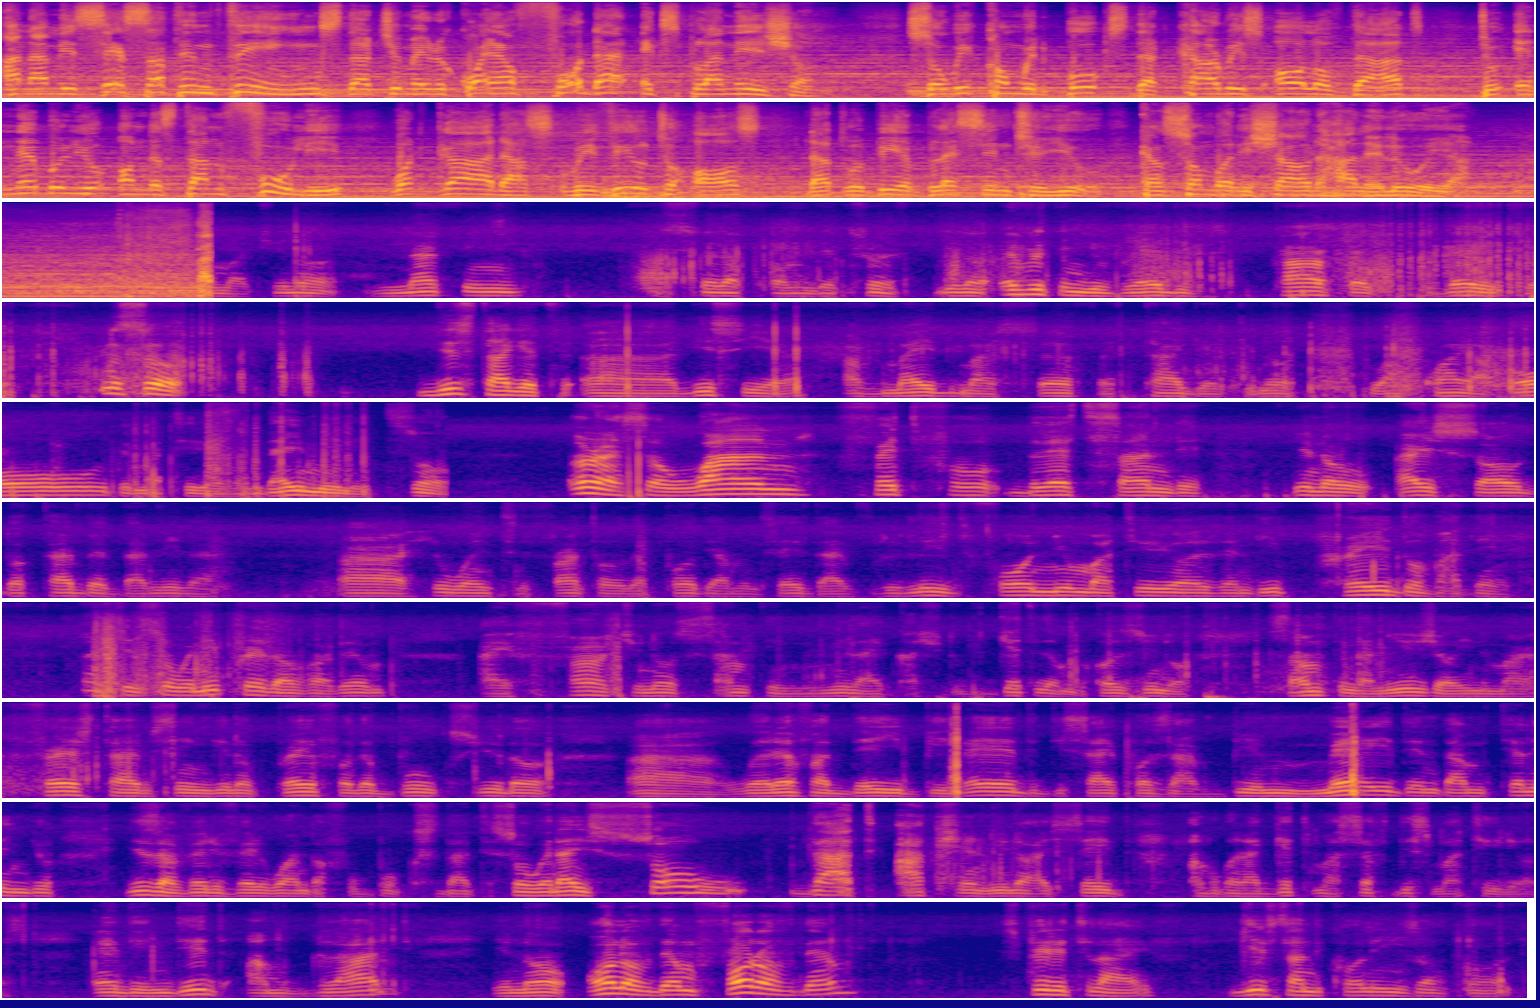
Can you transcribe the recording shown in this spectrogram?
And i may say certain things that you may require further explanation. So we come with books that carries all of that to enable you understand fully what god has revealed to us that will be a blessing to you. Can somebody shout hallelujah you know nothing is further from the truth. You know, everything you've read is perfect, very true. You know, so this target uh, this year, I've made myself a target, you know, to acquire all the materials, and I mean it. So, all right, so one faithful, blessed Sunday, you know, I saw Dr. Abel Damina. Uh, he went in front of the podium and said, I've released four new materials, and he prayed over them. So when he prayed over them, I felt, you know, something in me like I should get them because, you know, something unusual in my first time seeing, you know, pray for the books, you know, uh, wherever they be read, disciples have been made. And I'm telling you, these are very, very wonderful books. That So when I saw that action, you know, I said, I'm going to get myself these materials. And indeed, I'm glad, you know, all of them, four of them, Spirit Life, gifts and callings of God,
